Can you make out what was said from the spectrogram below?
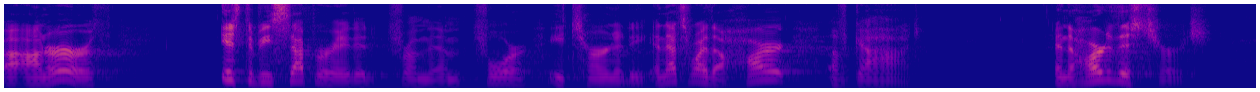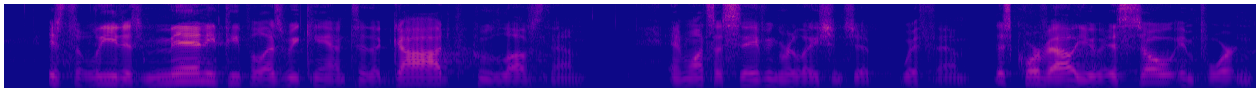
uh, on earth is to be separated from them for eternity. And that's why the heart of God and the heart of this church is to lead as many people as we can to the God who loves them and wants a saving relationship with them. This core value is so important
